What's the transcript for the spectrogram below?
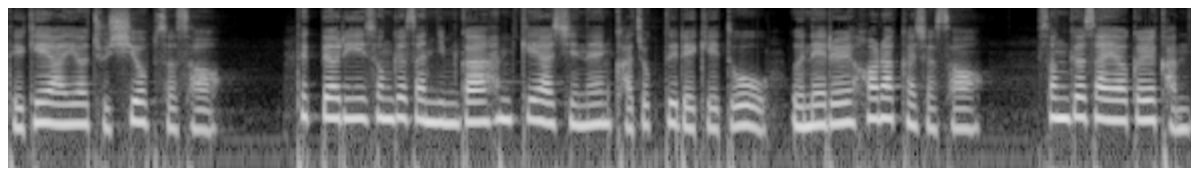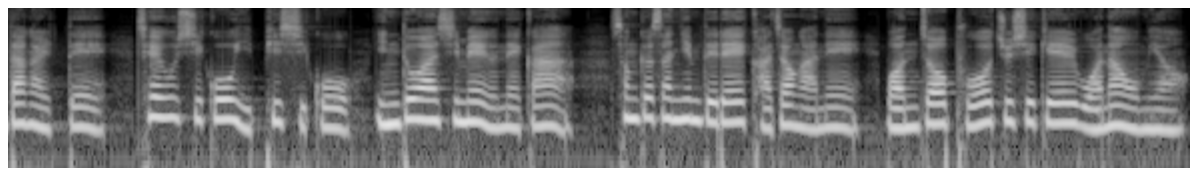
되게 하여 주시옵소서. 특별히 선교사님과 함께 하시는 가족들에게도 은혜를 허락하셔서 선교 사역을 감당할 때 채우시고 입히시고 인도하심의 은혜가 선교사님들의 가정 안에 먼저 부어 주시길 원하오며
